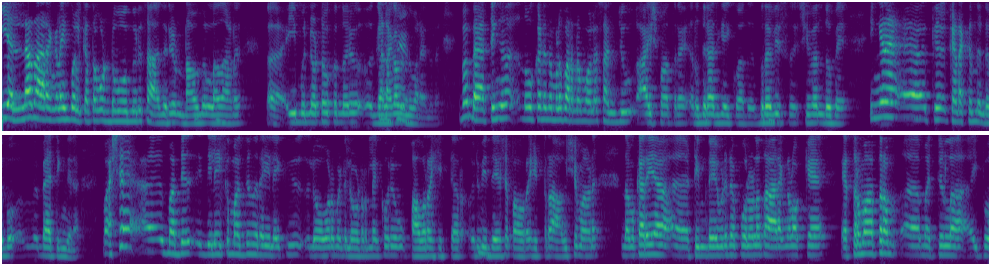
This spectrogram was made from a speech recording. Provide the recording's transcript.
ഈ എല്ലാ താരങ്ങളെയും കൊൽക്കത്ത കൊണ്ടുപോകുന്ന ഒരു സാഹചര്യം ഉണ്ടാവും എന്നുള്ളതാണ് ഈ മുന്നോട്ട് വെക്കുന്ന ഒരു ഘടകം എന്ന് പറയുന്നത്. ഇപ്പൊ ബാറ്റിംഗ് നോക്കുകയാണെങ്കിൽ നമ്മൾ പറഞ്ഞ പോലെ സഞ്ജു ആയുഷ് മാത്രെ ഋതുരാജ് ഗൈക്വാദ് ബ്രവിസ് ശിവൻ ദുബെ ഇങ്ങനെ കിടക്കുന്നുണ്ട് ബാറ്റിംഗ് നിര. പക്ഷെ മധ്യ ഇതിലേക്ക് മധ്യനിരയിലേക്ക് ലോവർ മിഡിൽ ഓർഡറിലേക്ക് ഒരു പവർ ഹിറ്റർ ഒരു വിദേശ പവർ ഹിറ്റർ ആവശ്യമാണ്. നമുക്കറിയാം ടിം ഡേവിഡിനെ പോലുള്ള താരങ്ങളൊക്കെ എത്രമാത്രം മറ്റുള്ള ഇപ്പോ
